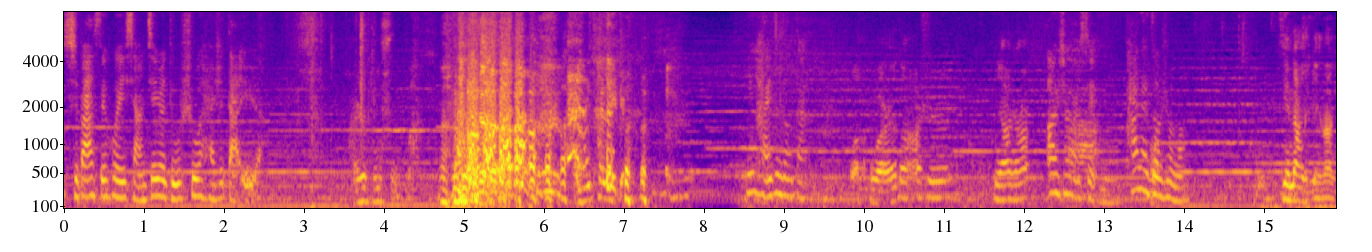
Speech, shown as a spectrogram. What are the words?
十八岁会想接着读书还是打鱼啊？还是读书吧，打鱼太累点。您孩子多大？我我儿子二十，你二十二，二十二岁，他在做什么？念大学，念大学。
